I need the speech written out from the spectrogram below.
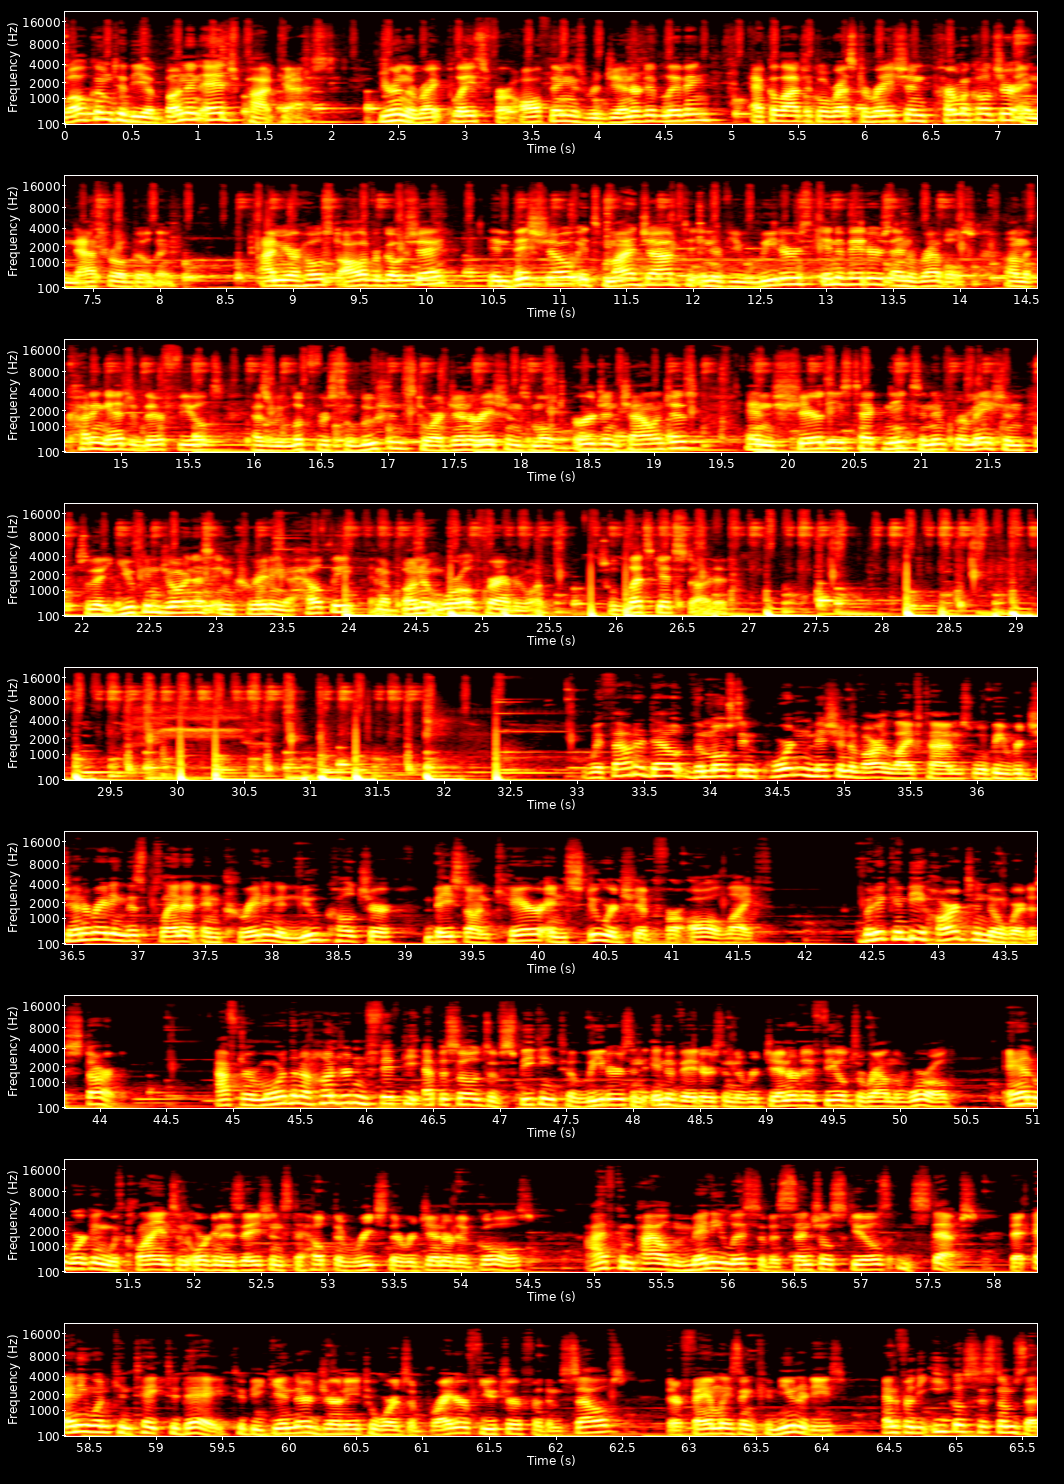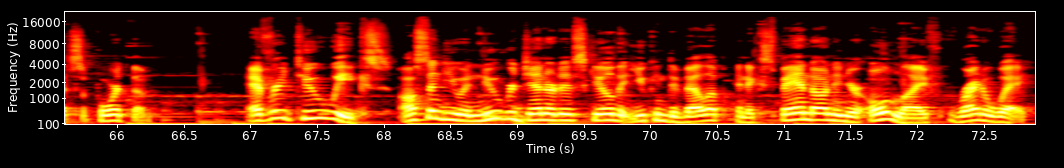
Welcome to the Abundant Edge podcast. You're in the right place for all things regenerative living, ecological restoration, permaculture, and natural building. I'm your host, Oliver Goshey. In this show, it's my job to interview leaders, innovators, and rebels on the cutting edge of their fields as we look for solutions to our generation's most urgent challenges and share these techniques and information so that you can join us in creating a healthy and abundant world for everyone. So let's get started. Without a doubt, the most important mission of our lifetimes will be regenerating this planet and creating a new culture based on care and stewardship for all life. But it can be hard to know where to start. After more than 150 episodes of speaking to leaders and innovators in the regenerative fields around the world, and working with clients and organizations to help them reach their regenerative goals, I've compiled many lists of essential skills and steps that anyone can take today to begin their journey towards a brighter future for themselves their families and communities, and for the ecosystems that support them. Every two weeks, I'll send you a new regenerative skill that you can develop and expand on in your own life right away.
